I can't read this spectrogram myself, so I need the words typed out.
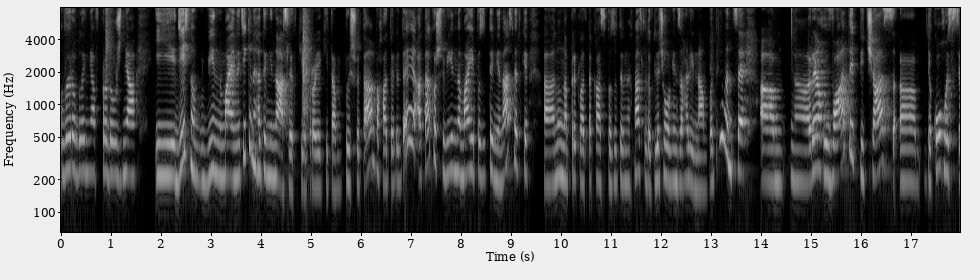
вироблення впродовж дня. І дійсно він має не тільки негативні наслідки, про які там пишуть та, багато людей, а також він має позитивні наслідки. А, Ну, наприклад, така з позитивних наслідок, для чого він взагалі нам потрібен, це а, реагувати під час а, якогось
